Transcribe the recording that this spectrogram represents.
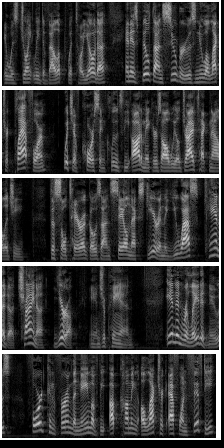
It was jointly developed with Toyota and is built on Subaru's new electric platform, which of course includes the automaker's all wheel drive technology. The Solterra goes on sale next year in the US, Canada, China, Europe, and Japan. And in related news, Ford confirmed the name of the upcoming electric F 150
